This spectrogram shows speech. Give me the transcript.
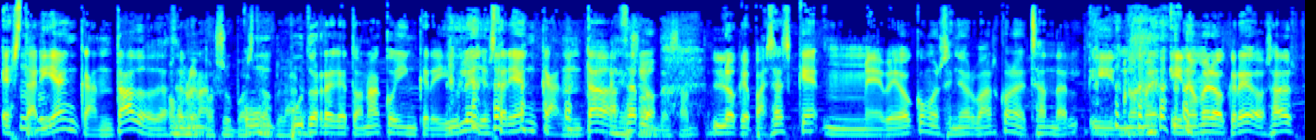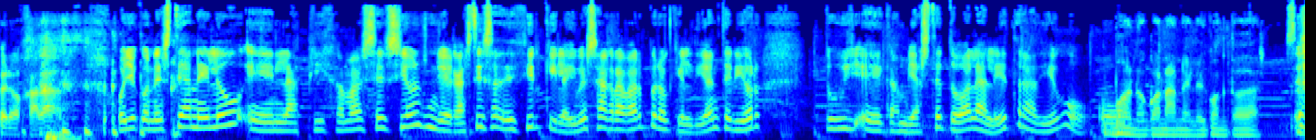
estaría encantado de hacer Hombre, una- por supuesto, un claro. puto reggaetonaco increíble. Yo estaría encantado de hacerlo. Lo que pasa es que me veo como el señor Vance con el chándal y no me, y no me lo creo, ¿sabes? Pero ojalá. Oye, con este anhelo, en las Pijamas Sessions llegasteis a decir que la ibas a grabar, pero que el día anterior tú eh, cambiaste toda la letra, Diego. ¿o? Bueno, con Anhelo y con todas.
